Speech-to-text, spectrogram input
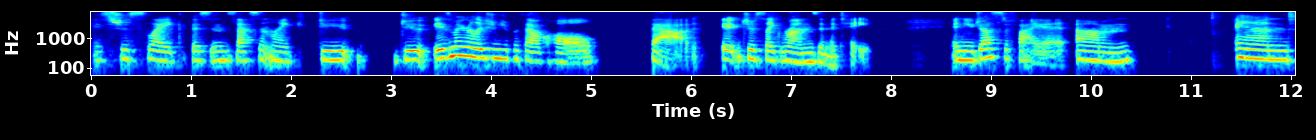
it's just like this incessant like do you do is my relationship with alcohol bad it just like runs in a tape and you justify it um and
